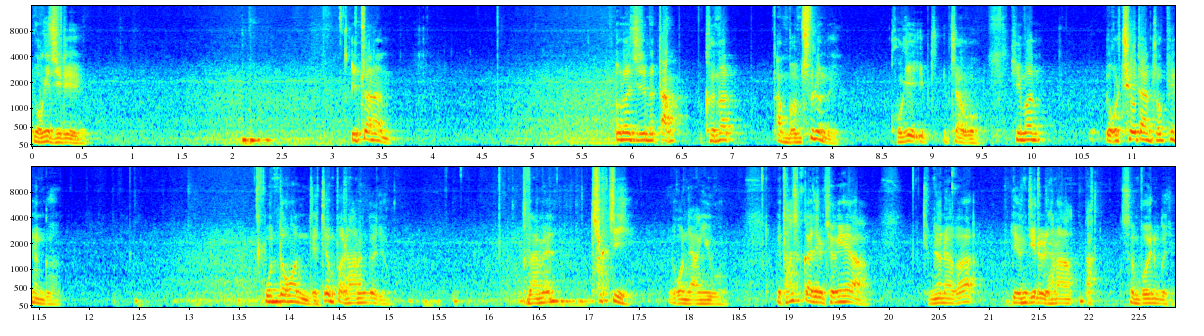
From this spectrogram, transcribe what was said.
요게 질이에요. 입자는 어느 지점에 딱, 그나 딱 멈추는 거예요. 그게 입, 입자고, 힘은 이걸 최대한 좁히는 거. 운동은 이제 점프를 하는 거죠. 그 다음에 착지, 이건 양이고. 다섯 가지를 정해야 김연아가 연기를 하나 딱 선보이는 거죠.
